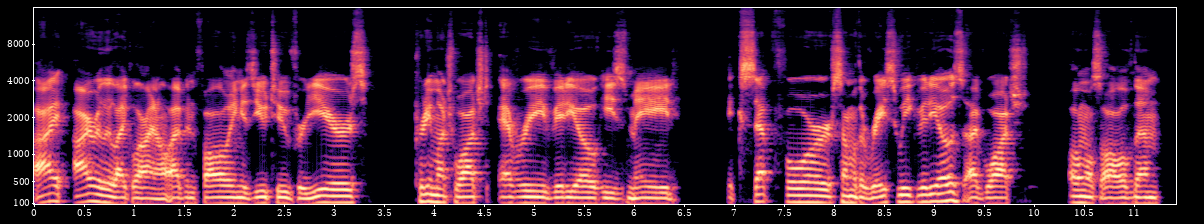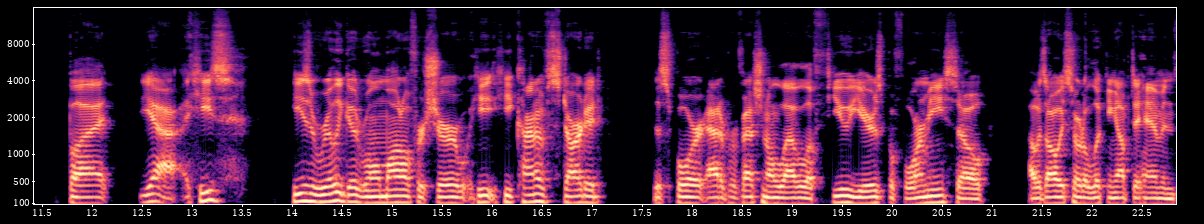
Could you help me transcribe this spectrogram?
I I really like Lionel. I've been following his YouTube for years. Pretty much watched every video he's made except for some of the race week videos. I've watched almost all of them. But yeah, he's he's a really good role model for sure. He he kind of started the sport at a professional level a few years before me, so I was always sort of looking up to him and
